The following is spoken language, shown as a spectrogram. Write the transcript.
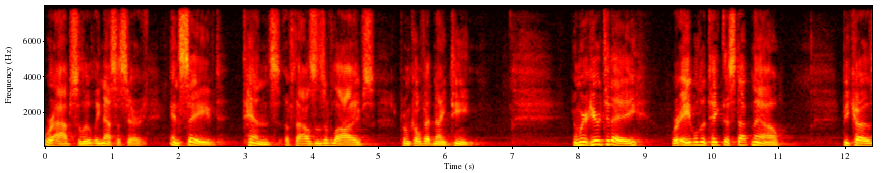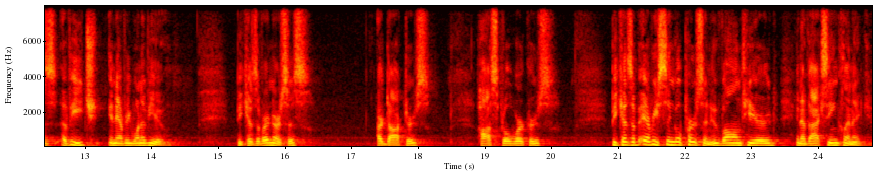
were absolutely necessary and saved tens of thousands of lives from COVID 19. And we're here today, we're able to take this step now because of each and every one of you, because of our nurses, our doctors, hospital workers, because of every single person who volunteered in a vaccine clinic,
